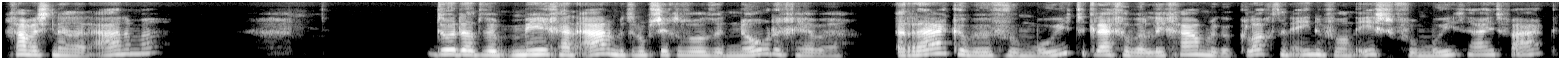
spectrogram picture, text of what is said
gaan we sneller ademen. Doordat we meer gaan ademen ten opzichte van wat we nodig hebben, raken we vermoeid. krijgen we lichamelijke klachten. En een ervan is vermoeidheid vaak.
